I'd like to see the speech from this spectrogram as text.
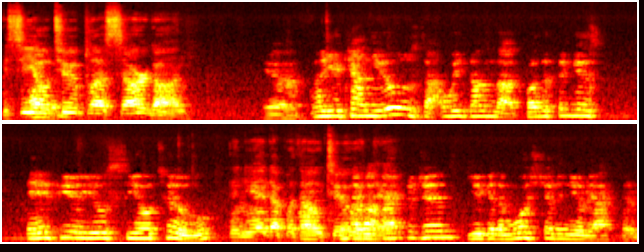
CO2 plus argon. Yeah, well, you can use that. We've done that, but the thing is, if you use CO2, Then you end up with O2 you in have a there. hydrogen, you get a moisture in your reactor.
